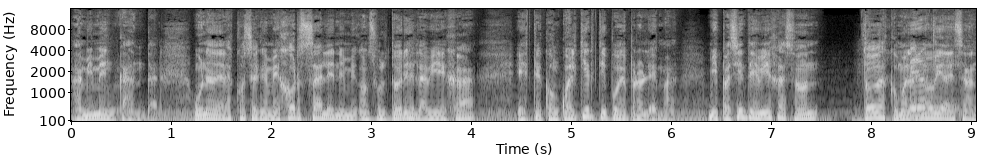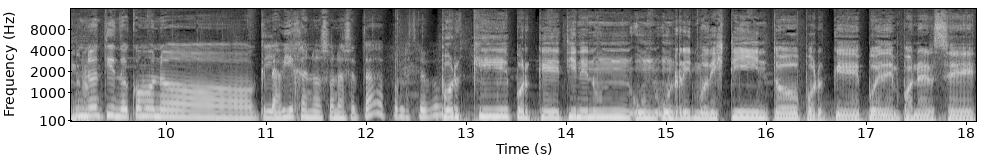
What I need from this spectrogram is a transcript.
a mí me encantan. Una de las cosas que mejor salen en mi consultorio es la vieja este, con cualquier tipo de problema. Mis pacientes viejas son Todas como la novia de Sandro. No entiendo cómo no. que las viejas no son aceptadas por los terapeutas. ¿Por qué? Porque tienen un, un- un ritmo distinto, porque pueden ponerse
